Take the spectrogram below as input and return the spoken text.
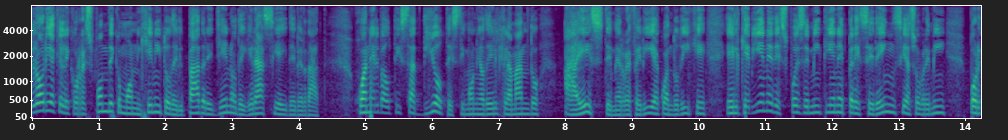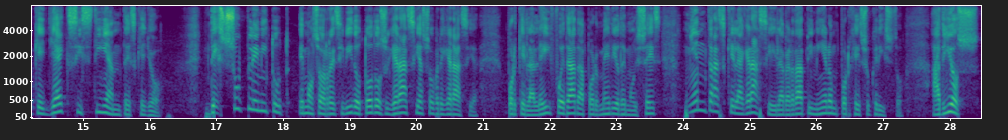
gloria que le corresponde como unigénito del Padre lleno de gracia y de verdad Juan el Bautista dio testimonio de él clamando, a este me refería cuando dije, el que viene después de mí tiene precedencia sobre mí porque ya existía antes que yo. De su plenitud hemos recibido todos gracia sobre gracia, porque la ley fue dada por medio de Moisés, mientras que la gracia y la verdad vinieron por Jesucristo. A Dios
